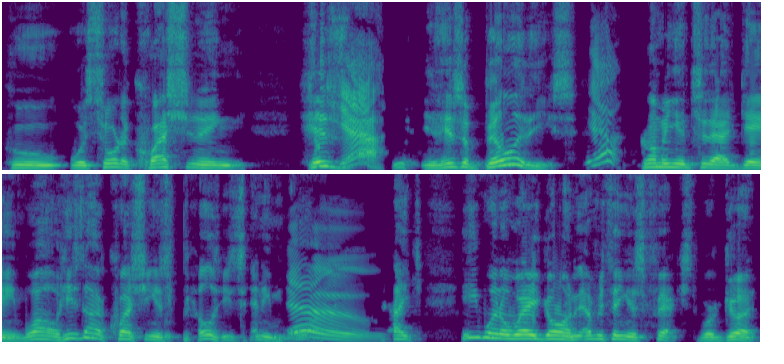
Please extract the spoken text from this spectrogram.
who was sort of questioning his yeah. his abilities yeah. coming into that game. Well, he's not questioning his abilities anymore. No. Like he went away going, everything is fixed. We're good.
